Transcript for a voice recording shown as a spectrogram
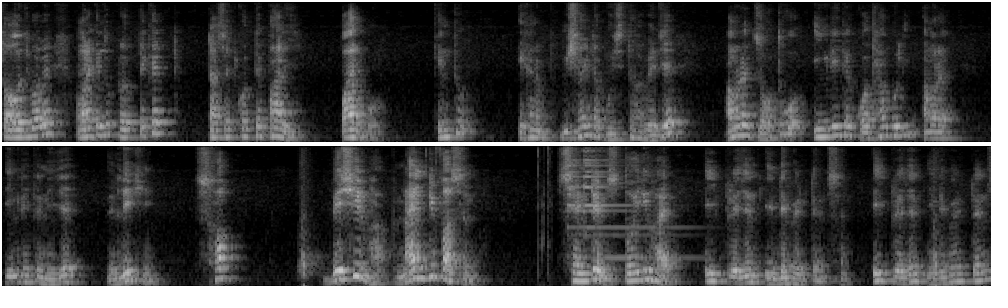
সহজভাবে আমরা কিন্তু প্রত্যেকের টার্সেট করতে পারি, পারব। কিন্তু এখানে বিষয়টা বুঝতে হবে যে আমরা যত ইংরেজিতে কথা বলি, আমরা ইংরেজিতে নিজে লিখি, সব বেশিরভাগ নাইনটি পার্সেন্ট সেন্টেন্স তৈরি হয় এই প্রেজেন্ট ইন্ডিপেন্ডেন্সে এই প্রেজেন্ট ইন্ডিপেন্ডেন্স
